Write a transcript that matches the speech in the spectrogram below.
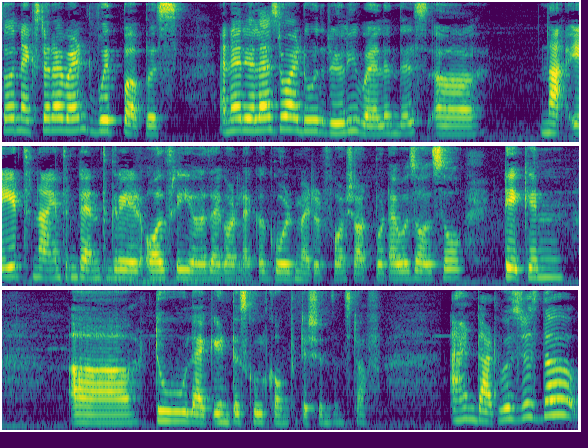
So next year I went with purpose. And I realized, oh, I do really well in this. Uh, na- 8th, 9th, and 10th grade, all three years, I got like a gold medal for shot put. I was also taken uh, to like inter school competitions and stuff. And that was just the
